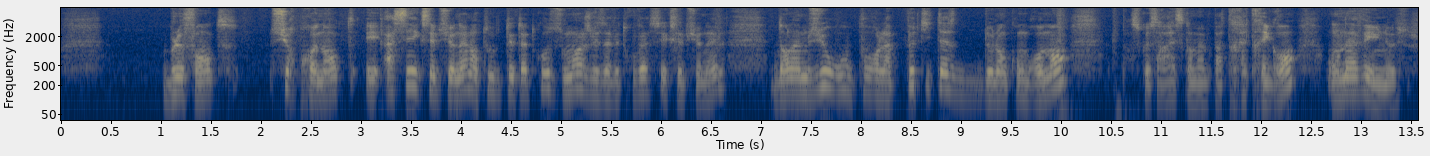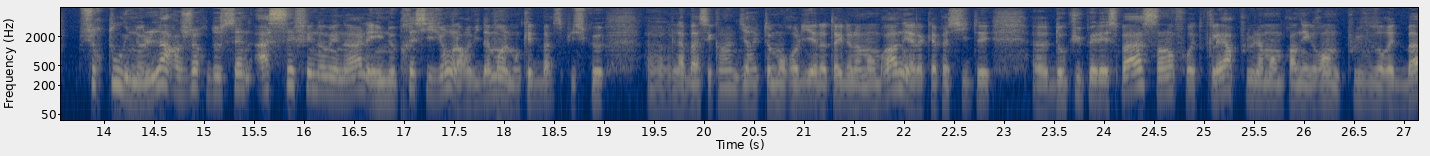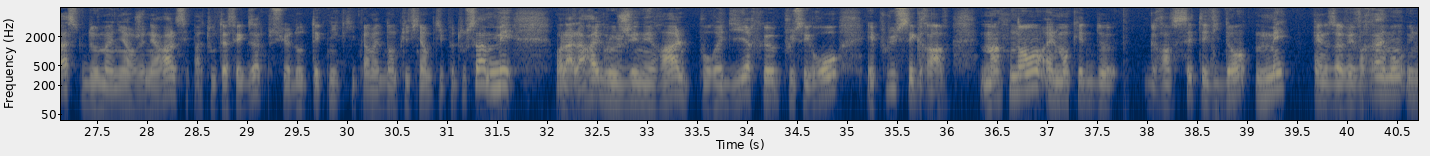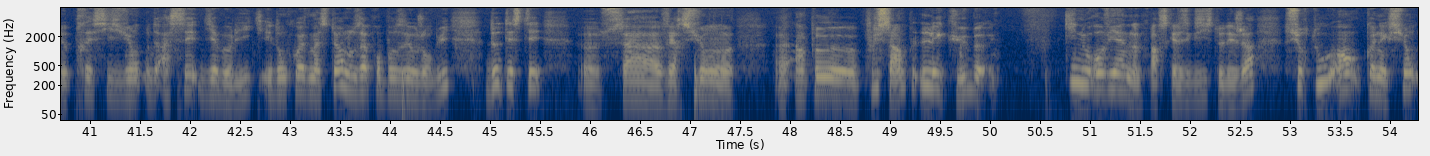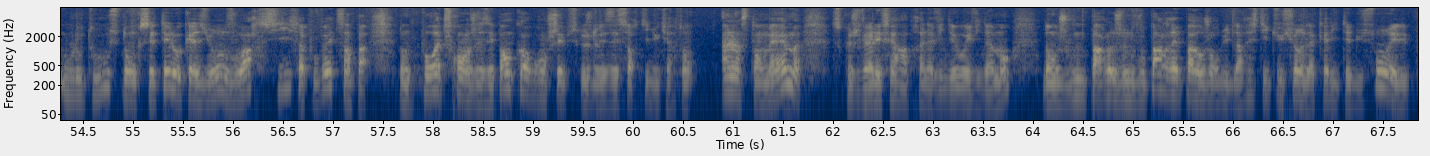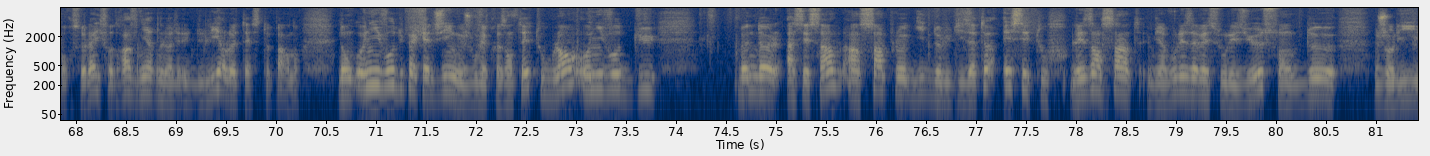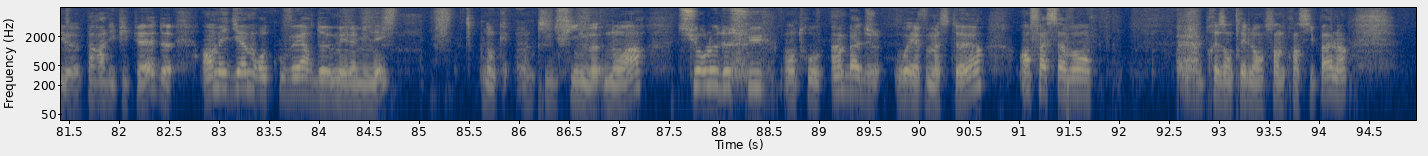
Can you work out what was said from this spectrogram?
bluffantes, surprenantes et assez exceptionnelles en tout état de cause. Moi, je les avais trouvées assez exceptionnelles dans la mesure où, pour la petitesse de l'encombrement, parce que ça reste quand même pas très très grand, on avait une surtout une largeur de scène assez phénoménale et une précision. Alors évidemment, elle manquait de basse, puisque euh, la basse est quand même directement reliée à la taille de la membrane et à la capacité euh, d'occuper l'espace. Hein, faut être clair, plus la membrane est grande, plus vous aurez de basse. De manière générale, c'est pas tout à fait exact, parce qu'il y a d'autres techniques qui permettent d'amplifier un petit peu tout ça. Mais voilà, la règle générale pourrait dire que plus c'est gros et plus c'est grave. Maintenant, elle manquait de grave, c'est évident, mais elles avaient vraiment une précision assez diabolique. Et donc Webmaster nous a proposé aujourd'hui de tester euh, sa version euh, un peu plus simple, les cubes, qui nous reviennent parce qu'elles existent déjà, surtout en connexion Bluetooth. Donc c'était l'occasion de voir si ça pouvait être sympa. Donc pour être franc, je ne les ai pas encore branchés puisque je les ai sortis du carton à l'instant même, ce que je vais aller faire après la vidéo évidemment. Donc je, vous parle, je ne vous parlerai pas aujourd'hui de la restitution et de la qualité du son, et pour cela il faudra venir lire le test. pardon. Donc au niveau du packaging, je vous l'ai présenté, tout blanc. Au niveau du bundle assez simple, un simple guide de l'utilisateur et c'est tout. Les enceintes, eh bien vous les avez sous les yeux, sont deux jolis euh, parallépipèdes en médium recouvert de mélaminé donc un petit film noir. Sur le dessus, on trouve un badge Wavemaster. En face avant, je vais vous présenter l'enceinte principale. Hein.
